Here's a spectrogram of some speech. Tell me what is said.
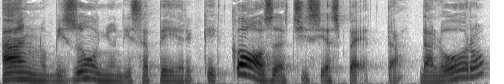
hanno bisogno di sapere che cosa ci si aspetta da loro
